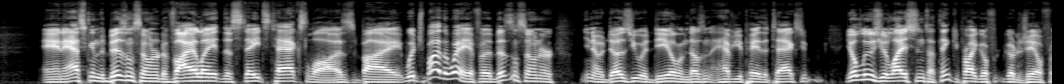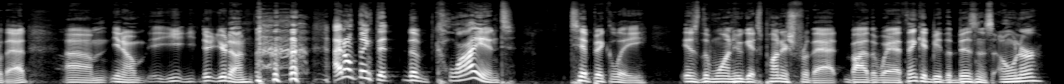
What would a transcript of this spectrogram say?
and asking the business owner to violate the state's tax laws by which by the way if a business owner you know does you a deal and doesn't have you pay the tax you, you'll lose your license i think you probably go for, go to jail for that um, you know you, you're done i don't think that the client typically is the one who gets punished for that by the way i think it'd be the business owner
